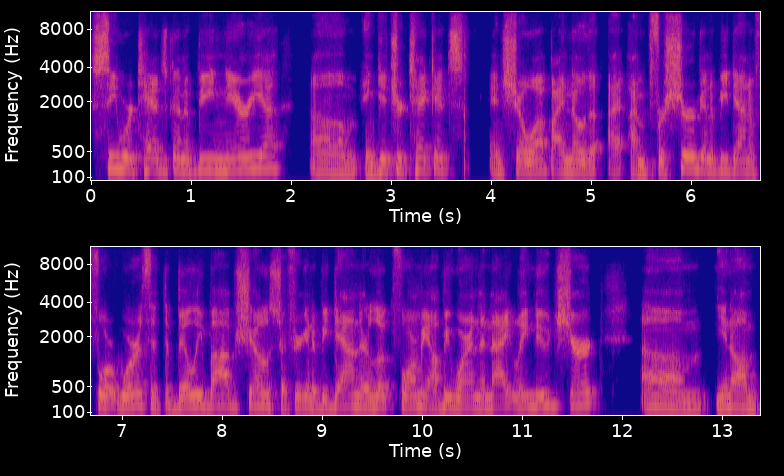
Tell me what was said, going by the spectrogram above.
see where Ted's going to be near you, um, and get your tickets and show up. I know that I, am for sure going to be down in Fort Worth at the Billy Bob show. So if you're going to be down there, look for me. I'll be wearing the nightly Nuge shirt. Um, you know, I'm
